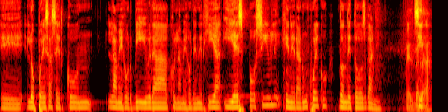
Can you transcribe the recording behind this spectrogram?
eh, lo puedes hacer con la mejor vibra, con la mejor energía, y es posible generar un juego donde todos ganen. Es Si, verdad.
